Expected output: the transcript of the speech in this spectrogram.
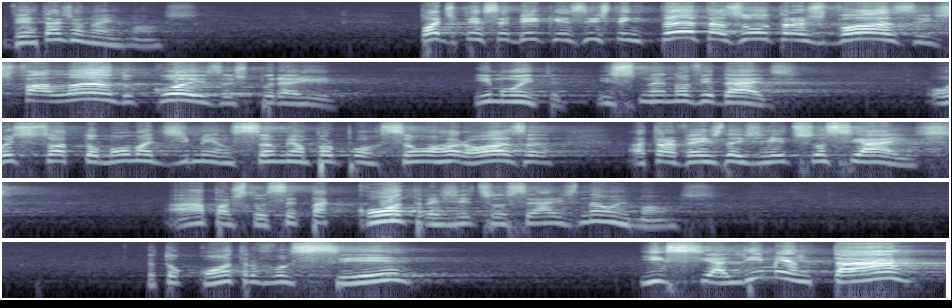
Verdade ou não, irmãos? Pode perceber que existem tantas outras vozes falando coisas por aí. E muitas. Isso não é novidade. Hoje só tomou uma dimensão e uma proporção horrorosa através das redes sociais. Ah, pastor, você está contra as redes sociais? Não, irmãos. Eu estou contra você e se alimentar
